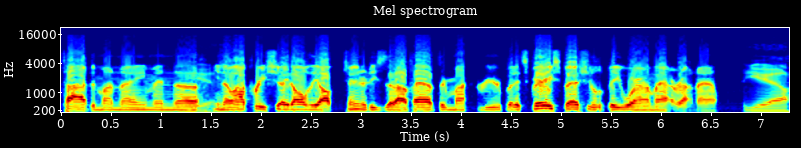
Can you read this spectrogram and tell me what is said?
tied to my name, and uh, Yes. you know I appreciate all the opportunities that I've had through my career. But it's very special to be where I'm at right now. Yeah,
